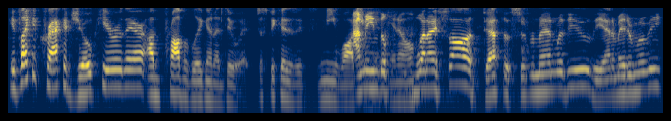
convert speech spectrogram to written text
if I could crack a joke here or there, I'm probably gonna do it just because it's me watching. I mean, it, the you know, when I saw Death of Superman with you, the animated movie,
